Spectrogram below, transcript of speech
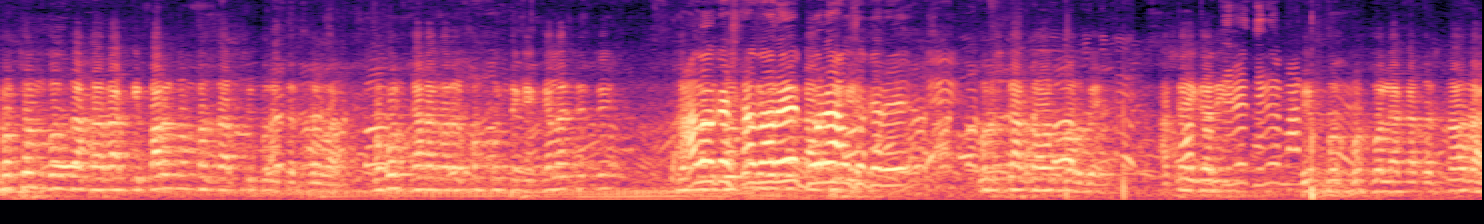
প্রথম গোলদাতা রাখি বারো নম্বর যাত্রী পরিতে খেলোয়াড়। সকল খেলাঘরের পক্ষ থেকে খেলা শেষে আলোকে সাজারে পুরস্কার গ্রহণ করবে আশাই গাড়ি বিপুল ফুটবল একাদশ নওদা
